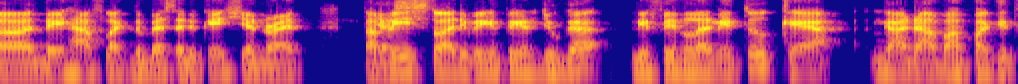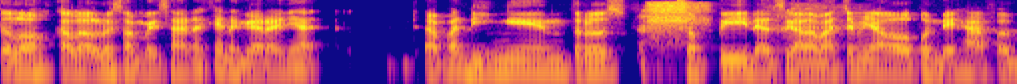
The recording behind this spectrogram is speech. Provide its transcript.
uh, they have like the best education, right? Tapi yes. setelah dipikir-pikir juga di Finland itu kayak nggak ada apa-apa gitu loh. Kalau lu sampai sana kayak negaranya apa dingin terus sepi dan segala macamnya walaupun they have a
